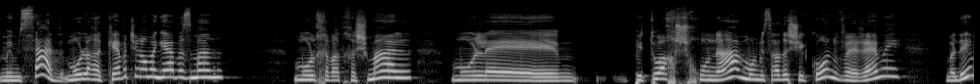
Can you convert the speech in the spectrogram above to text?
ממסד, מול הרכבת שלא מגיעה בזמן, מול חברת חשמל, מול אה, פיתוח שכונה, מול משרד השיכון ורמ"י, מדהים.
